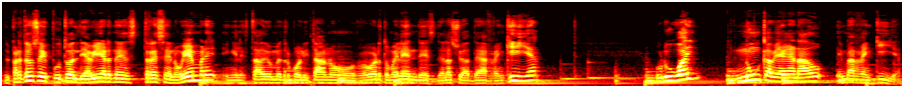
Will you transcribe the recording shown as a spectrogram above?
El partido se disputó el día viernes 13 de noviembre en el Estadio Metropolitano Roberto Meléndez de la ciudad de Barranquilla. Uruguay nunca había ganado en Barranquilla,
